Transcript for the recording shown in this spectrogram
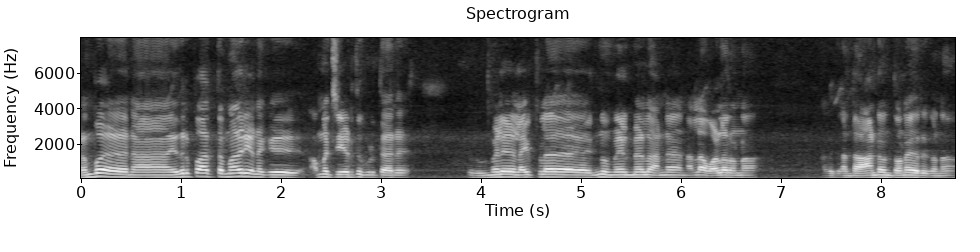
ரொம்ப நான் எதிர்பார்த்த மாதிரி எனக்கு அமைச்சு எடுத்து கொடுத்தாரு. உண்மையிலே லைஃப்பில் இன்னும் மேல் மேலும் அண்ணன் நல்லா வளரணும். அதுக்கு அந்த ஆண்டவன் துணை இருக்கணும்.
